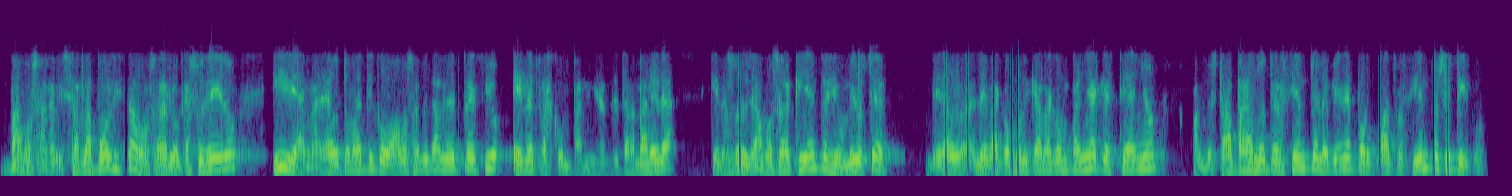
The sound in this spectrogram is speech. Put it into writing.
vamos a revisar la póliza, vamos a ver lo que ha sucedido y de manera automática vamos a mirar el precio en otras compañías, de tal manera que nosotros llamamos al cliente y decimos, mire usted, le va a comunicar a la compañía que este año, cuando estaba pagando 300, le viene por 400 y pico.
